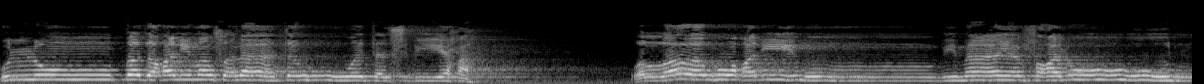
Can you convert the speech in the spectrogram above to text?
كل قد علم صلاته وتسبيحه والله عليم بما يفعلون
